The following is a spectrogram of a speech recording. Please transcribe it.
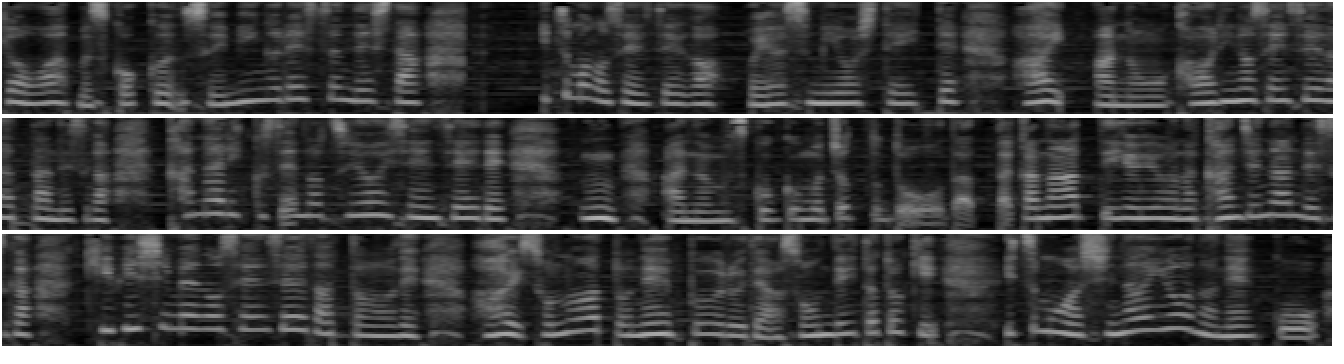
今日は息子くんスイミングレッスンでした。いつもの先生がお休みをしていて、はい、あの、代わりの先生だったんですが、かなり癖の強い先生で、うん、あの、息子くんもちょっとどうだったかなっていうような感じなんですが、厳しめの先生だったので、はい、その後ね、プールで遊んでいた時、いつもはしないようなね、こう、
